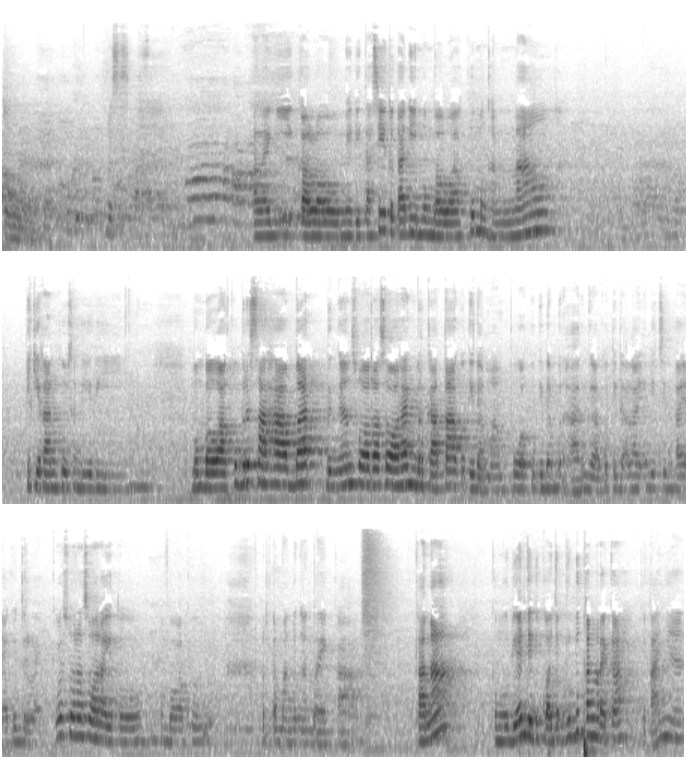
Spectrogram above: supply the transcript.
Tuh terus apalagi kalau meditasi itu tadi membawaku mengenal pikiranku sendiri membawaku bersahabat dengan suara-suara yang berkata aku tidak mampu, aku tidak berharga, aku tidak layak dicintai, aku jelek. Suara-suara itu membawaku berteman dengan mereka. Karena kemudian jadi kuajak duduk kan mereka, aku tanya,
